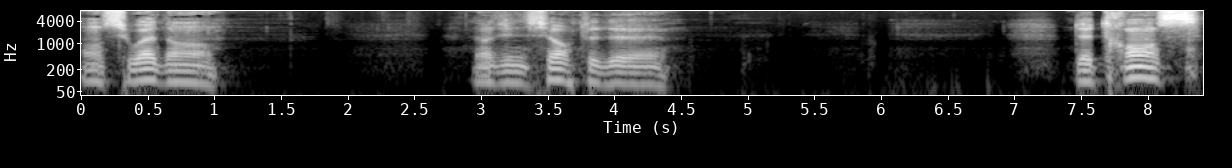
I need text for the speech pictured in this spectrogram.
on soit dans dans une sorte de de transe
